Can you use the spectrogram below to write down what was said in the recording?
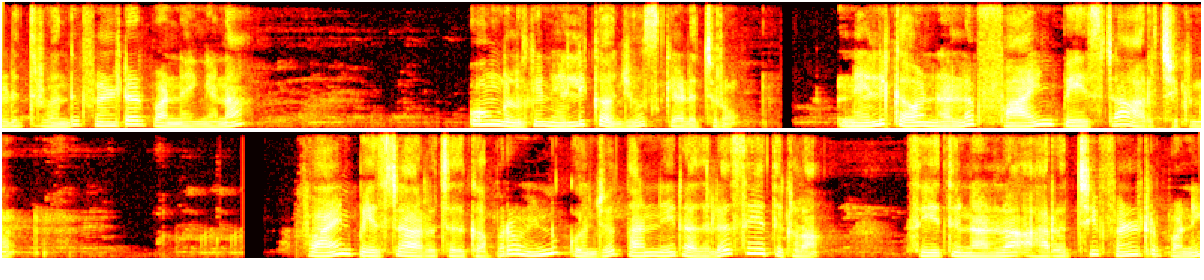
எடுத்துகிட்டு வந்து ஃபில்டர் பண்ணிங்கன்னா உங்களுக்கு நெல்லிக்காய் ஜூஸ் கிடச்சிரும். நெல்லிக்காவை நல்லா ஃபைன் பேஸ்ட்டாக அரைச்சிக்கணும். ஃபைன் பேஸ்ட்டாக அரைச்சதுக்கப்புறம் இன்னும் கொஞ்சம் தண்ணீர் அதில் சேர்த்துக்கலாம். சேர்த்து நல்லா அரைச்சி ஃபில்ட்ரு பண்ணி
